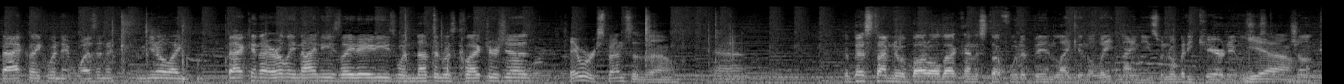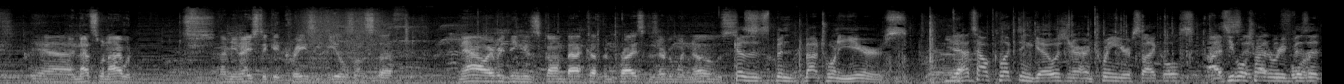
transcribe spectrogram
Back like when it wasn't, a, you know, like back in the early '90s, late '80s, when nothing was collectors yet. They were expensive though. The best time to have bought all that kind of stuff would have been like in the late 90s when nobody cared and it was Yeah. just junk. Yeah. And that's when I would, I mean, I used to get crazy deals on stuff. Now everything has gone back up in price because everyone knows. Because it's been about 20 years. Yeah. That's how collecting goes, you know, in 20 year cycles. I've people try to before. revisit,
